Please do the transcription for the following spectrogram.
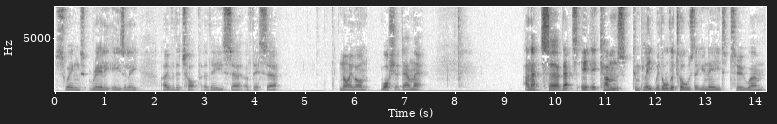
swings really easily over the top of these uh, of this uh, nylon washer down there and that's uh, that's it. It comes complete with all the tools that you need to um,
